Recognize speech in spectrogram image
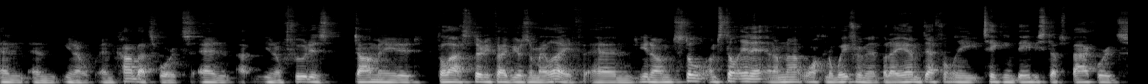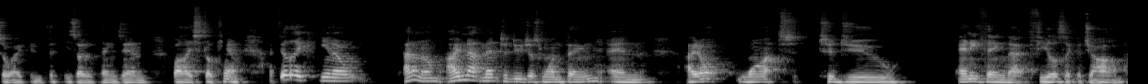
and and you know, and combat sports. And uh, you know, food has dominated the last 35 years of my life, and you know, I'm still I'm still in it, and I'm not walking away from it. But I am definitely taking baby steps backwards so I can fit these other things in while I still can. I feel like you know, I don't know. I'm not meant to do just one thing, and I don't want to do anything that feels like a job.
